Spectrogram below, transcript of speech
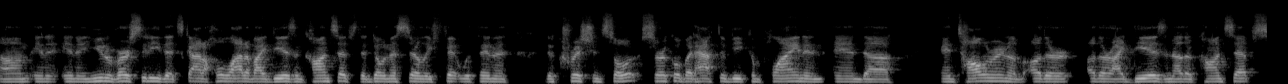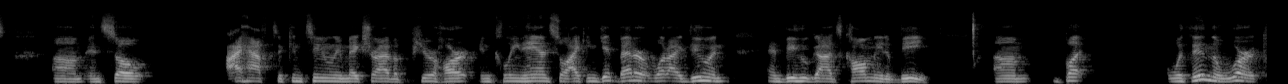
Um, in, a, in a university that's got a whole lot of ideas and concepts that don't necessarily fit within a, the Christian so, circle, but have to be compliant and and uh, and tolerant of other other ideas and other concepts um, and so i have to continually make sure i have a pure heart and clean hands so i can get better at what i do and and be who god's called me to be. Um, but within the work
